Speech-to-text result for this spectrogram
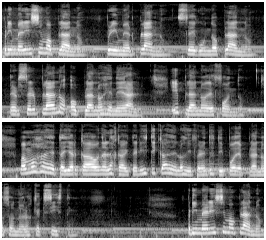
primerísimo plano, primer plano, segundo plano, tercer plano o plano general y plano de fondo. Vamos a detallar cada una de las características de los diferentes tipos de planos sonoros que existen. Primerísimo plano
